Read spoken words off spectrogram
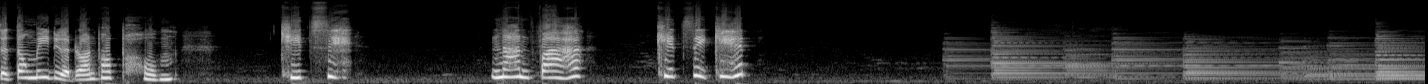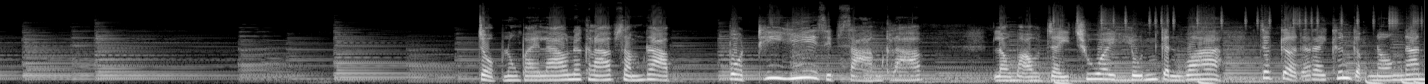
จะต้องไม่เดือดร้อนเพราะผม คิดสิน่านฟ้า คิดสิคิด จบลงไปแล้วนะครับสำหรับบทที่ 23 ครับ เรามาเอาใจช่วยลุ้นกันว่า จะเกิดอะไรขึ้นกับน้องน่าน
